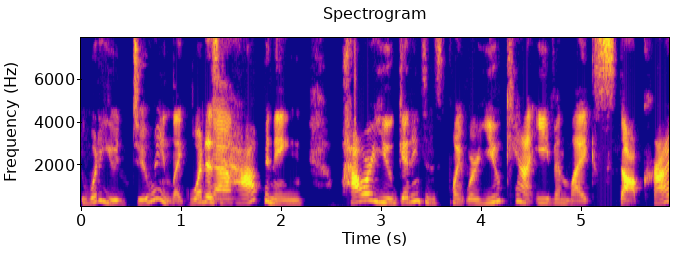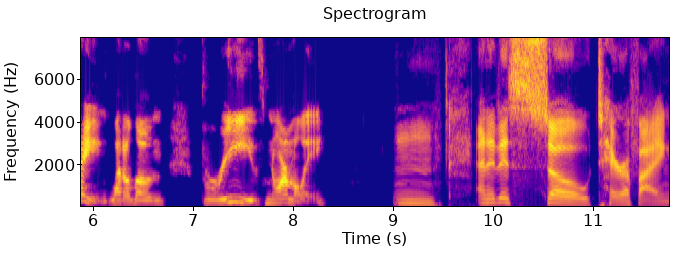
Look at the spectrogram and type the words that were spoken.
what are you doing like what is yeah. happening how are you getting to this point where you can't even like stop crying let alone breathe normally Mm, and it is so terrifying.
